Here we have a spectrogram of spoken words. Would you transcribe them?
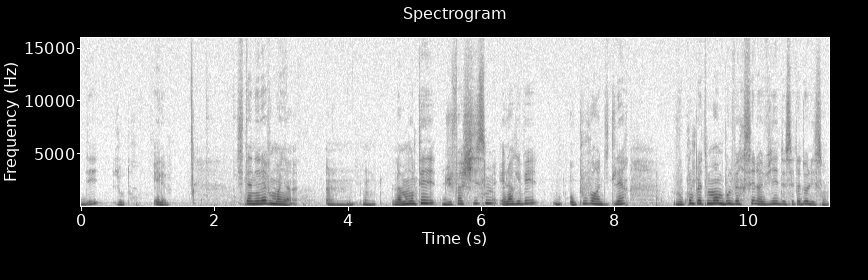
des autres élèves. C'est un élève moyen. Euh, la montée du fascisme et l'arrivée au pouvoir d'Hitler vont complètement bouleverser la vie de cet adolescent.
